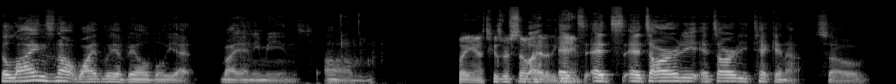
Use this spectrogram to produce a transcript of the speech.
the line's not widely available yet by any means. Um But yeah, it's because we're so ahead of the game. It's it's it's already it's already ticking up. So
